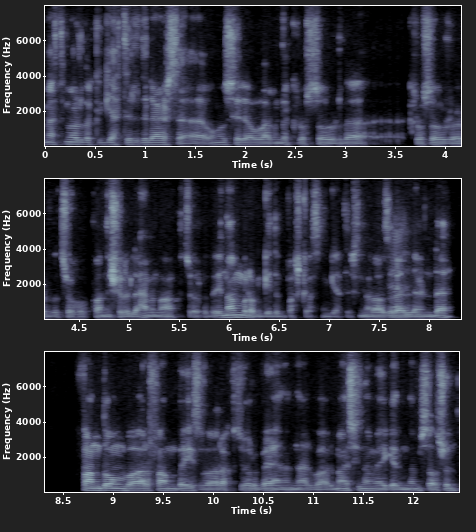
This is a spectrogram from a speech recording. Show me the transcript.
Matt Murdock-u gətirdilərsə, onun seriallarında crossover-da crossover-larda çox Punisher ilə həmin aktyorudur. İnanmıram gedib başqasını gətirsinlər. Hazır Yəni. əllərində fandom var, fanbase var, aktyoru bəyənənlər var. Mən sinemaya gedəndə məsəl üçün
